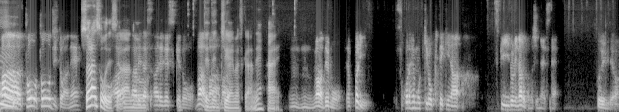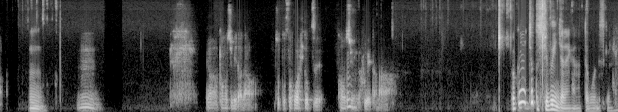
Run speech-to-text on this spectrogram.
まあ当、当時とはね、そりゃそうですよああのあれですあれですけど、まあ全まあ、まあ、然違いますからね。はい。うんうん、まあでも、やっぱりそこら辺も記録的なスピードになるかもしれないですね。そういう意味では。うん。うん。いやー、楽しみだな。ちょっとそこは一つ楽しみが増えたな。僕はちょっと渋いんじゃないかなと思うんですけどね。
